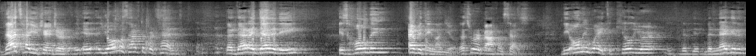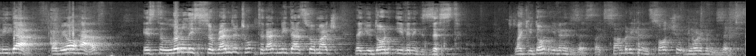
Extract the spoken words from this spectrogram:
That's how you change your. It, you almost have to pretend that that identity is holding everything on you. That's what Rav says. The only way to kill your the, the, the negative midah that we all have is to literally surrender to, to that midah so much that you don't even exist. Like you don't even exist. Like somebody can insult you, you don't even exist.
